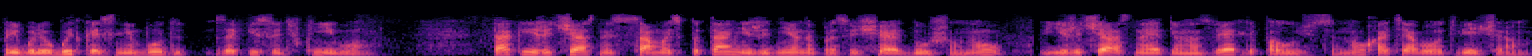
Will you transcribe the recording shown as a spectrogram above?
Прибыль и убытка, если не будут записывать в книгу. Так ежечасное самоиспытание ежедневно просвещает душу. Ну, ежечасное это у нас вряд ли получится, но хотя бы вот вечером.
